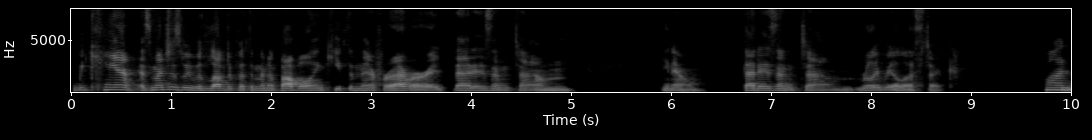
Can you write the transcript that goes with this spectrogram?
we can't as much as we would love to put them in a bubble and keep them there forever it, that isn't um you know that isn't um really realistic. Well and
